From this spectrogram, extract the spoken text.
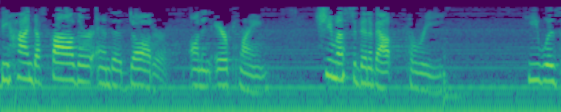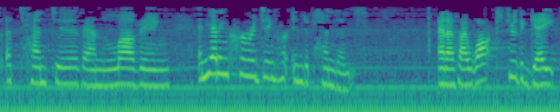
behind a father and a daughter on an airplane. She must have been about three. He was attentive and loving and yet encouraging her independence. And as I walked through the gate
